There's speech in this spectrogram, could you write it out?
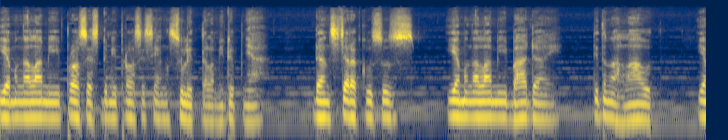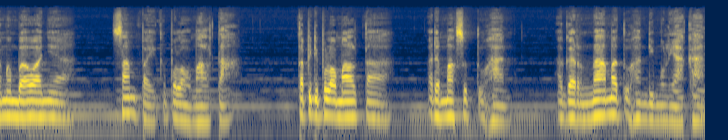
Ia mengalami proses demi proses yang sulit dalam hidupnya. Dan secara khusus, ia mengalami badai di tengah laut yang membawanya sampai ke Pulau Malta. Tapi di Pulau Malta ada maksud Tuhan agar nama Tuhan dimuliakan.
